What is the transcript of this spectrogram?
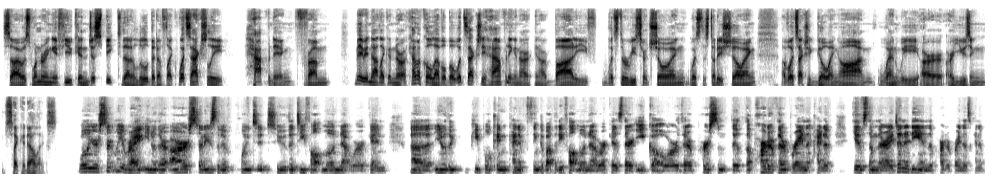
So I was wondering if you can just speak to that a little bit of like what's actually happening from maybe not like a neurochemical level, but what's actually happening in our in our body? What's the research showing? What's the studies showing of what's actually going on when we are are using psychedelics? Well, you're certainly right. You know, there are studies that have pointed to the default mode network, and uh, you know, the people can kind of think about the default mode network as their ego or their person, the, the part of their brain that kind of gives them their identity, and the part of brain that's kind of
